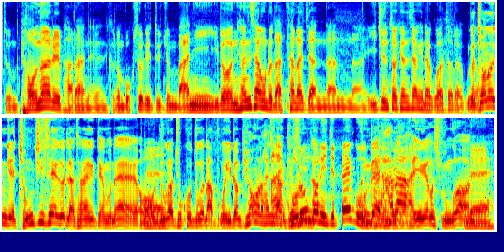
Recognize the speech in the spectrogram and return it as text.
좀 변화를 바라는 그런 목소리도 좀 많이 이런 현상으로 나타나지 않았나 이준석 현상이라고 하더라고요. 그러니까 저는 이제 정치색을 나타내기 때문에 어, 네. 누가 좋고 누가 나쁘고 이런 평을 아니, 않겠습니다. 그런 거는 이제 빼고 근데 하나 거예요. 얘기하고 싶은 건 네.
